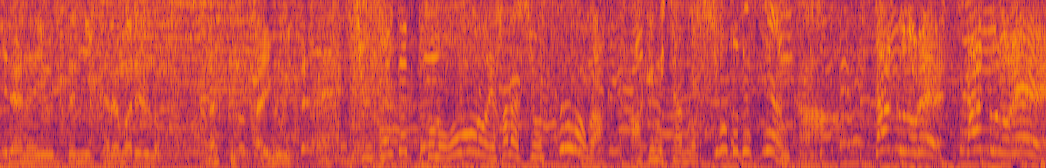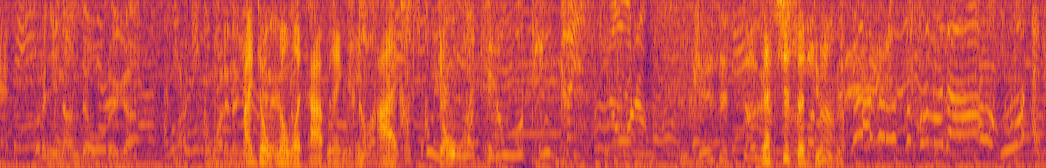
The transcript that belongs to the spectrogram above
知らないおじさんに絡まれるのもスナックの醍醐味さそのおもろい話をするのがあけみちゃんの仕事ですやんかサンクの例サンクの例それになんで俺が巻き込まれなきゃ I don't know what's happening, and I don't like it. 論を展開しておるすげえ絶対 That's just a dude. ダグラス浜田待って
